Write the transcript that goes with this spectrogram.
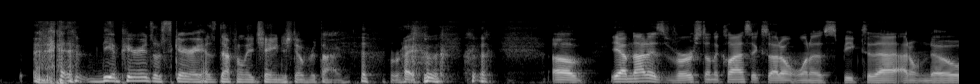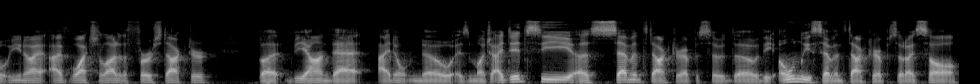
the appearance of scary has definitely changed over time. right. um, yeah, I'm not as versed on the classics, so I don't want to speak to that. I don't know. You know, I, I've watched a lot of the first Doctor, but beyond that, I don't know as much. I did see a seventh Doctor episode, though, the only seventh Doctor episode I saw,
